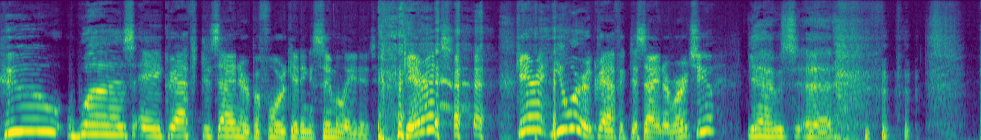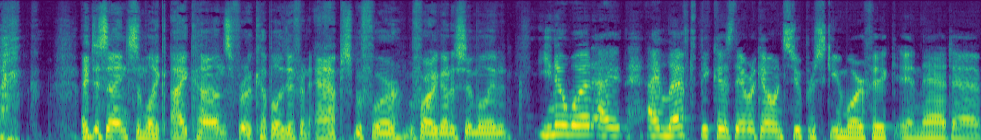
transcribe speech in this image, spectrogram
Who was a graphic designer before getting assimilated? Garrett? Garrett, you were a graphic designer, weren't you? Yeah, I was. Uh, I designed some like icons for a couple of different apps before before I got assimilated. You know what? I I left because they were going super skeuomorphic, and that uh,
